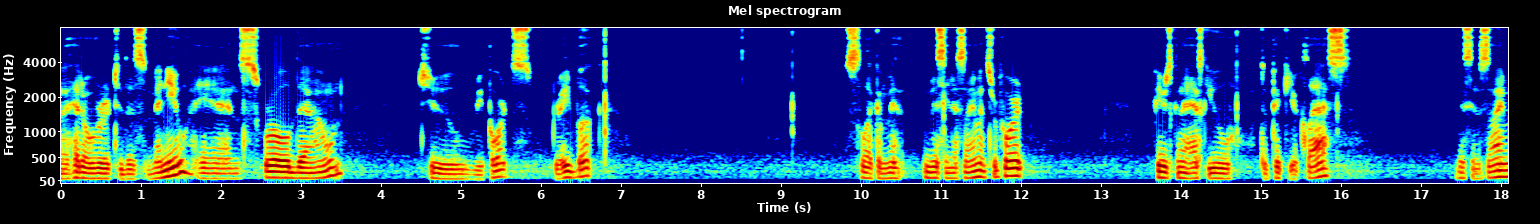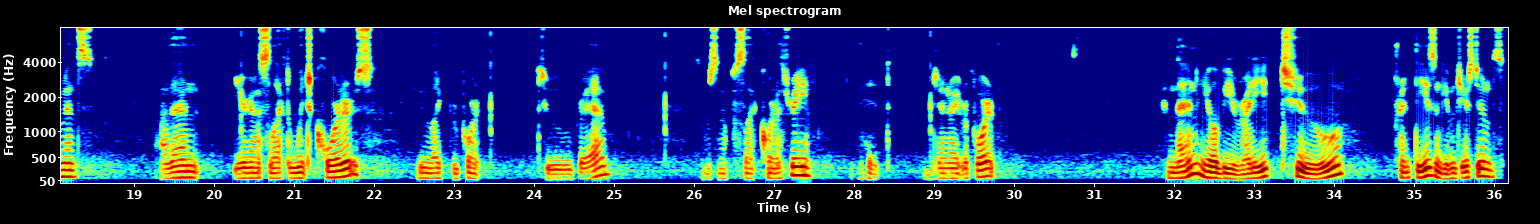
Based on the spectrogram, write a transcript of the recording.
Uh, head over to this menu and scroll down to Reports, Gradebook. Select a mi missing assignments report. Here it's going to ask you to pick your class, missing assignments. Uh, then you're going to select which quarters you would like the report to grab. So I'm just going to select quarter three, hit generate report. And then you'll be ready to print these and give them to your students.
